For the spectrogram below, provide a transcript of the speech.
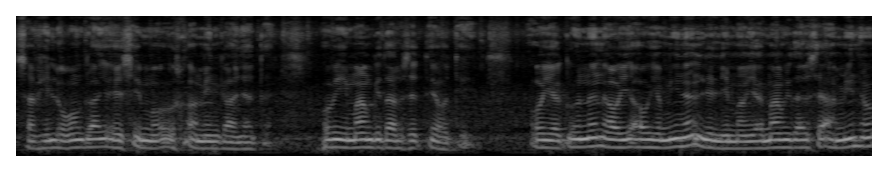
سبھی لوگوں کا، ایسے اس کو امین کہا جاتا ہے۔ وہ بھی امام کی طرف سے طے ہوتی ہے۔ اور یقیناً، او یمین لمام یا امام کی طرف سے امین ہو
